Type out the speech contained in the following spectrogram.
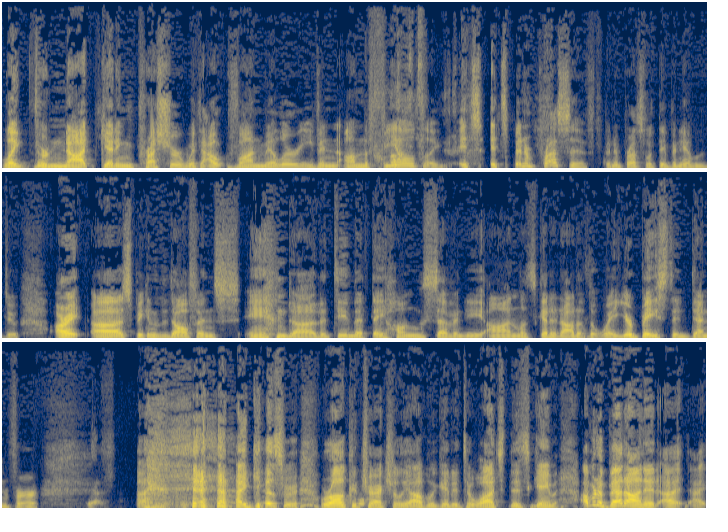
like they're not getting pressure without Von Miller even on the field. Like it's it's been impressive, been impressive what they've been able to do. All right, uh, speaking of the Dolphins and uh, the team that they hung seventy on, let's get it out of the way. You're based in Denver. Yes. I guess we're, we're all contractually obligated to watch this game. I'm going to bet on it. I, I,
